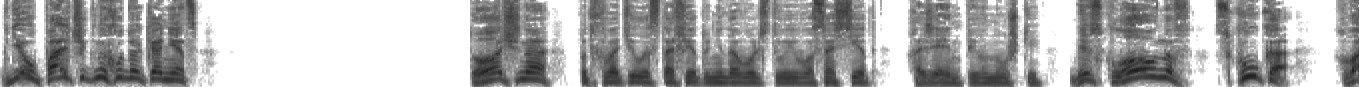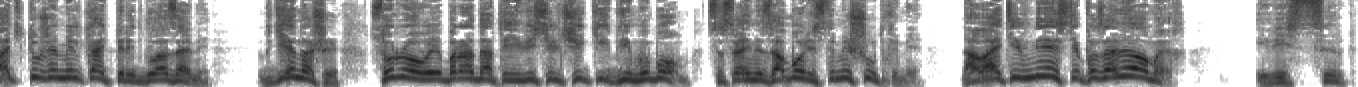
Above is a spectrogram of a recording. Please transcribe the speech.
Где у пальчик на худой конец?» «Точно!» — подхватил эстафету недовольства его сосед, хозяин пивнушки. «Без клоунов? Скука! Хватит уже мелькать перед глазами! Где наши суровые бородатые весельчаки Бим и Бом со своими забористыми шутками? Давайте вместе позовем их!» И весь цирк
